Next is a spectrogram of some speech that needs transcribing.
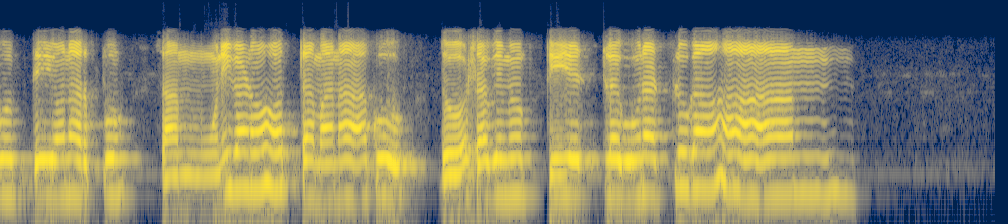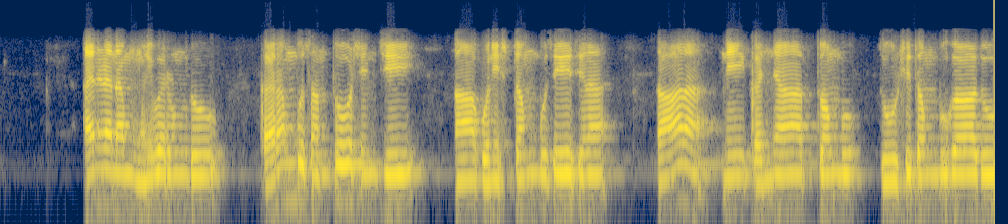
బుద్ధియునర్పు సన్మునిగణోత్తమ నాకు దోష విముక్తి ఎట్లగునట్లుగా అని నమ్మునివరుండు. కరంబు సంతోషించి నాకు నిష్టంబు చేసిన తాన నీ కన్యాత్వంబు దూషితంబుగాదు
